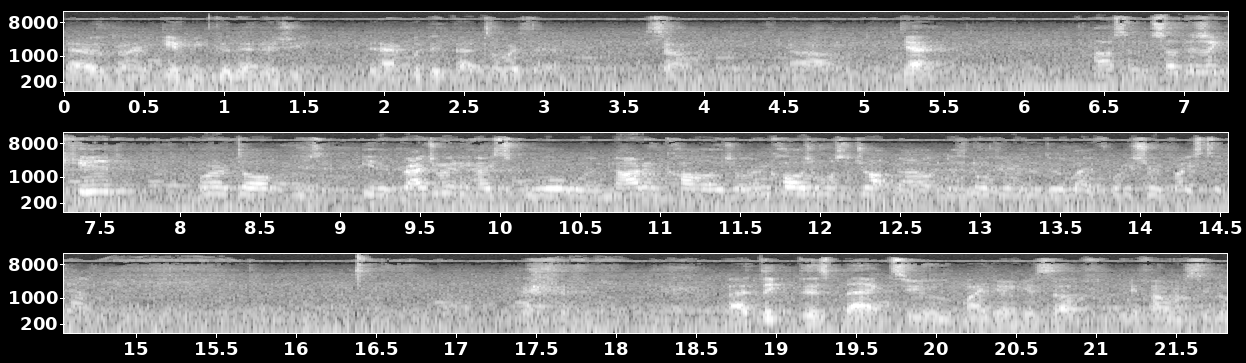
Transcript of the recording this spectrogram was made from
that are going to give me good energy, then I put it that towards there. So, um, yeah. Awesome. So if there's a kid or an adult who's either graduating high school or not in college or in college and wants to drop out and doesn't know what they want to do with their life, what is your advice to them? I think this back to my younger self. If I was to go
